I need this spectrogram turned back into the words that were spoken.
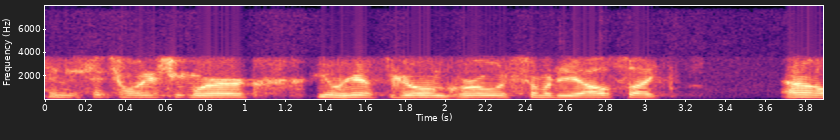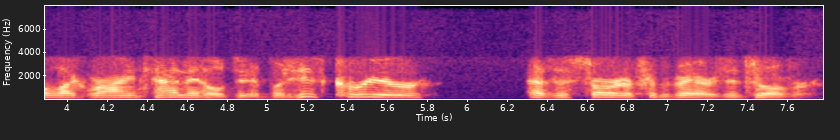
in a situation where you know he has to go and grow with somebody else, like I don't know, like Ryan Tannehill did. But his career as a starter for the Bears, it's over.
